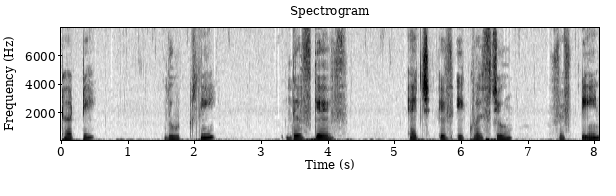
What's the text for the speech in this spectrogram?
thirty root C this give H is equals to fifteen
